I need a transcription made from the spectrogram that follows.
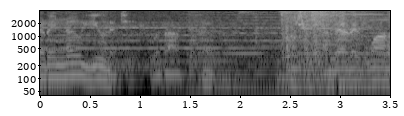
There can be no unity without purpose. And there is one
